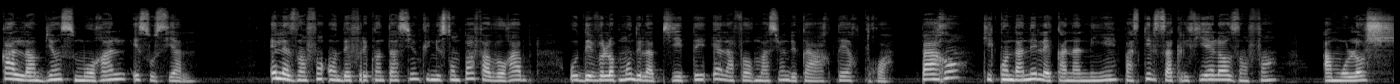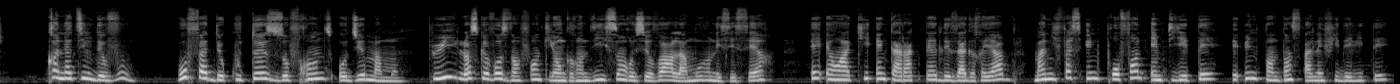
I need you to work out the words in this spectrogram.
qu'à l'ambiance morale et sociale. Et les enfants ont des fréquentations qui ne sont pas favorables au développement de la piété et à la formation de caractère droit. Parents qui condamnaient les Cananéens parce qu'ils sacrifiaient leurs enfants à Moloch. Qu'en est-il de vous? Vous faites de coûteuses offrandes au Dieu Maman. Puis, lorsque vos enfants qui ont grandi sans recevoir l'amour nécessaire et ont acquis un caractère désagréable, manifestent une profonde impiété et une tendance à l'infidélité,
